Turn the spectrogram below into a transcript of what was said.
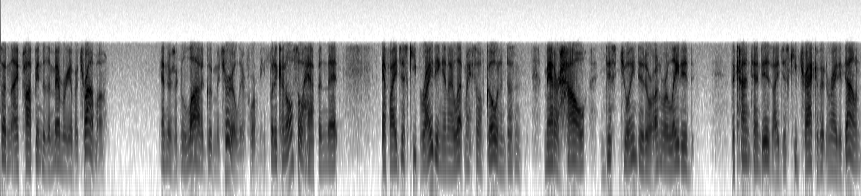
sudden I pop into the memory of a trauma, and there's a lot of good material there for me. But it can also happen that if I just keep writing and I let myself go, and it doesn't matter how disjointed or unrelated the content is, I just keep track of it and write it down.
